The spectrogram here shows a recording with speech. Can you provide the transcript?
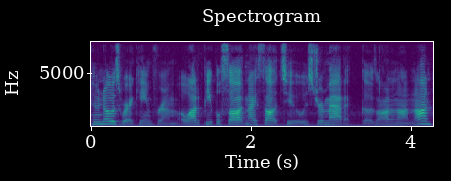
Who knows where it came from? A lot of people saw it and I saw it too. It was dramatic. Goes on and on and on.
